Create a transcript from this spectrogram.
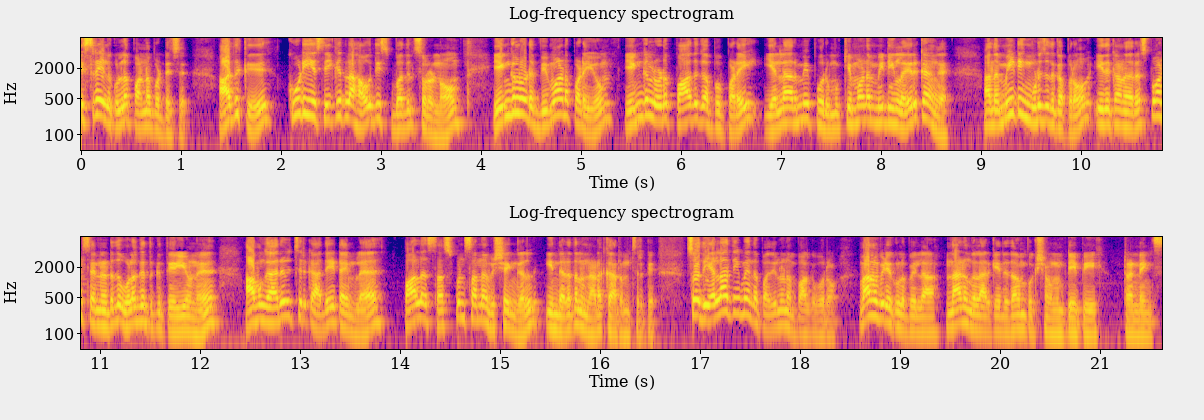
இஸ்ரேலுக்குள்ளே பண்ணப்பட்டுச்சு. அதுக்கு கூடிய சீக்கிரத்தில் ஹவுதிஸ் பதில் சொல்லணும். எங்களோட விமானப்படையும் எங்களோட பாதுகாப்பு படை எல்லாருமே இப்போ ஒரு முக்கியமான மீட்டிங்கில் இருக்காங்க. அந்த மீட்டிங் முடிஞ்சதுக்கப்புறம் இதுக்கான ரெஸ்பான்ஸ் என்னன்றது உலகத்துக்கு தெரியும்னு அவங்க அறிவிச்சிருக்க அதே டைமில் பல சஸ்பென்ஸான விஷயங்கள் இந்த இடத்துல நடக்க ஆரம்பிச்சிருக்கு. ஸோ இது எல்லாத்தையுமே இந்த பதிவில் நம்ம பார்க்க போகிறோம் வாங்க வீடியோக்குள்ள போயிடலாம். நான் உங்களா இருக்கேன் இதுதான் புக்ஷம் டிபி ட்ரெண்டிங்ஸ்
